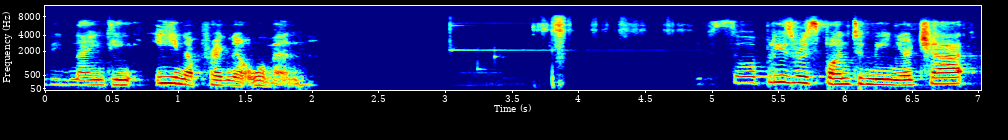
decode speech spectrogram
COVID-19 in a pregnant woman? If so, please respond to me in your chat.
